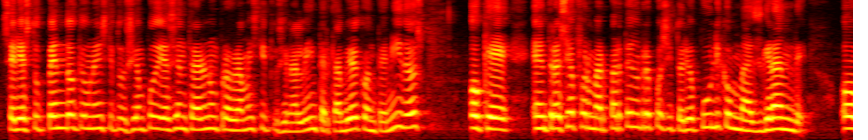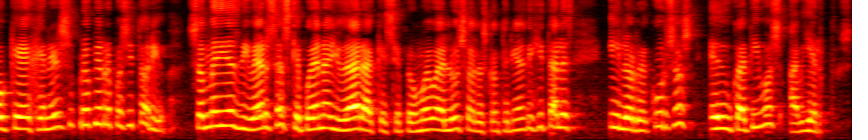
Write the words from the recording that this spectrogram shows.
Sería estupendo que una institución pudiese entrar en un programa institucional de intercambio de contenidos o que entrase a formar parte de un repositorio público más grande o que genere su propio repositorio. Son medidas diversas que pueden ayudar a que se promueva el uso de los contenidos digitales y los recursos educativos abiertos.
